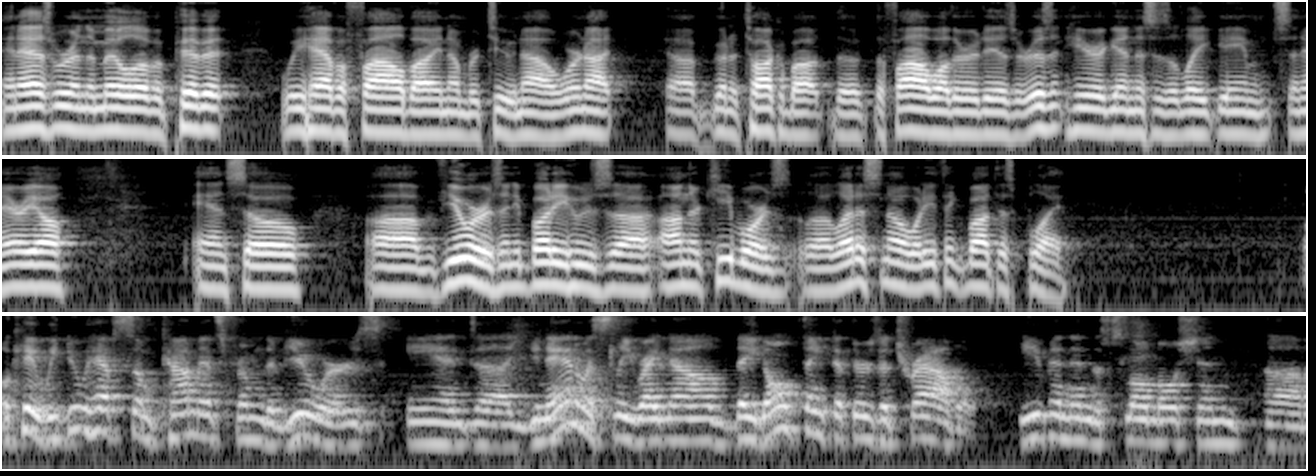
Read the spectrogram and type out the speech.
and as we're in the middle of a pivot, we have a foul by number two. Now, we're not uh, going to talk about the, the foul, whether it is or isn't here. Again, this is a late game scenario. And so, uh, viewers, anybody who's uh, on their keyboards, uh, let us know. What do you think about this play? Okay, we do have some comments from the viewers, and uh, unanimously right now, they don't think that there's a travel. Even in the slow motion, uh,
